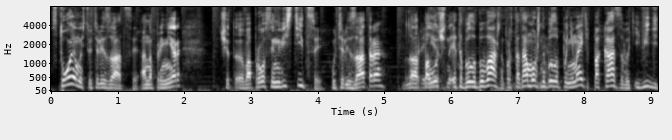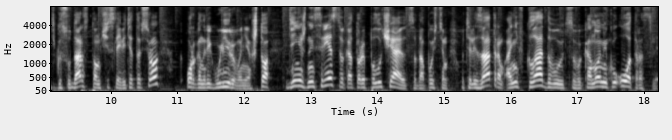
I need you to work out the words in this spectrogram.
стоимость утилизации, а, например, значит, вопрос инвестиций утилизатора Например. получено. Это было бы важно. Просто тогда можно было, понимаете, показывать и видеть государство в том числе. Ведь это все орган регулирования, что денежные средства, которые получаются, допустим, утилизатором, они вкладываются в экономику отрасли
